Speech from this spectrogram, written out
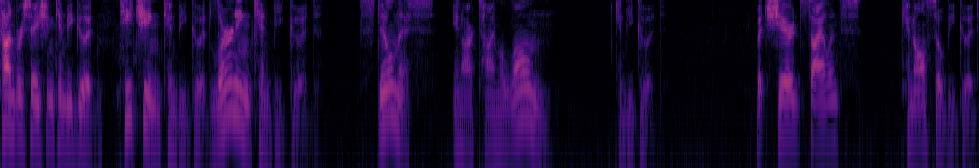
Conversation can be good. Teaching can be good. Learning can be good. Stillness in our time alone can be good. But shared silence can also be good.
